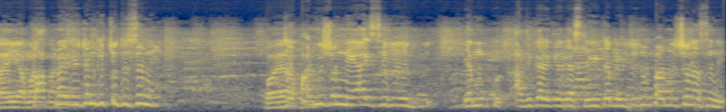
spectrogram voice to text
তাই আমার আপনার মানে রিটার্ন কিছু দিছেন? পারমিশন নিয়ে আইসি এম আধিকারিকের কাছ থেকে এটা রিটার্ন পারমিশন আছে নি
